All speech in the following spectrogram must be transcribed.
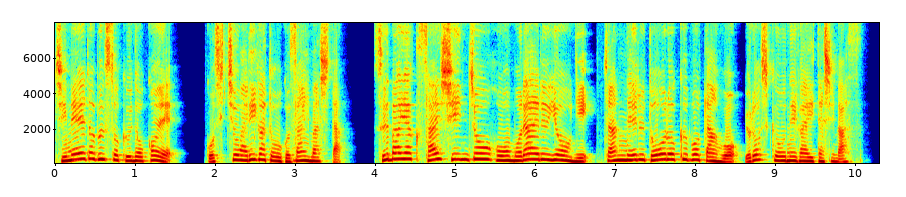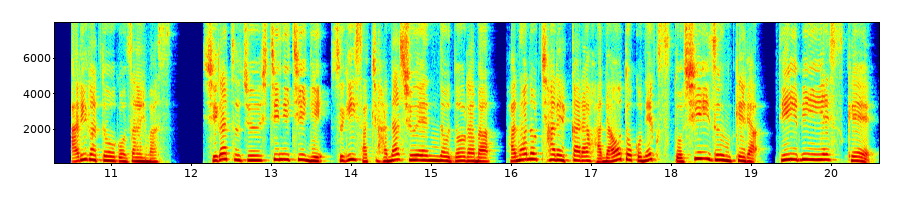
知名度不足の声。ご視聴ありがとうございました。素早く最新情報をもらえるように、チャンネル登録ボタンをよろしくお願いいたします。ありがとうございます。4月17日に杉咲花主演のドラマ、花のチャレから花男ネクストシーズンケラ、TBSK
